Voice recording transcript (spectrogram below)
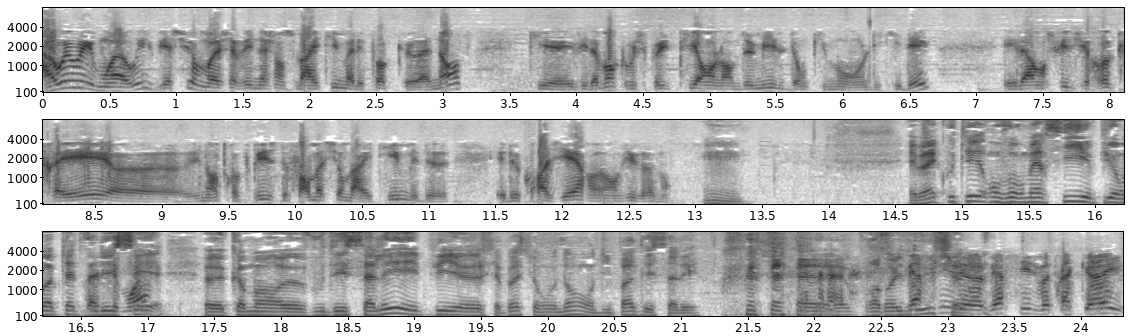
Ah oui, oui, moi, oui, bien sûr. Moi, j'avais une agence maritime à l'époque euh, à Nantes, qui est évidemment, comme je pas eu de clients en l'an 2000, donc ils m'ont liquidé. Et là, ensuite, j'ai recréé euh, une entreprise de formation maritime et de et de croisière en Vieux-Grémont. Hmm. Eh ben écoutez, on vous remercie et puis on va peut-être Bah, vous laisser euh, comment euh, vous dessaler et puis euh, je sais pas si on non on dit pas dessaler. Prendre une douche. Merci de, merci de votre accueil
